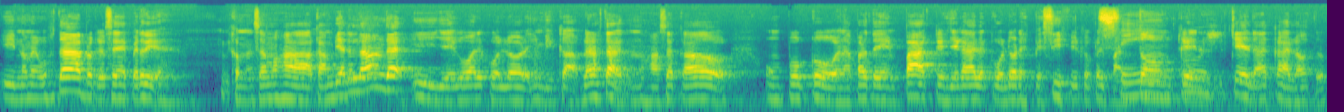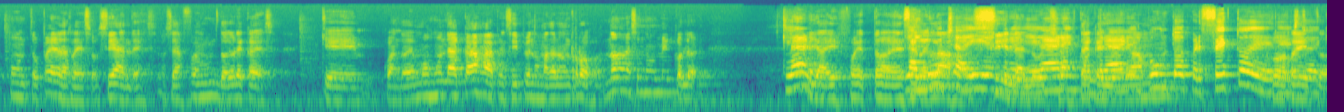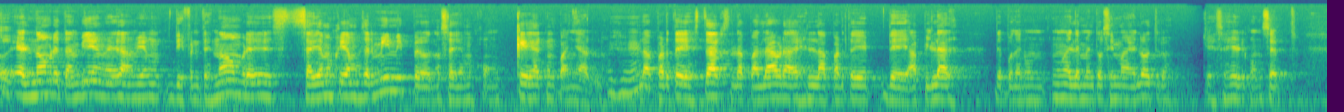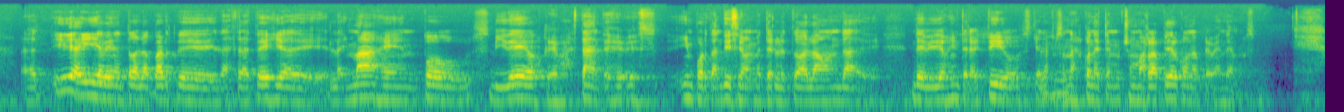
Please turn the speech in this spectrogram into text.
y no me gustaba porque se me perdía. Comenzamos a cambiar la onda y llegó al color indicado. Claro está, nos ha sacado un poco en la parte de empaques, llegar al color específico, que el Sí, pantón, que, el- que el acá, el otro punto, pues las redes sociales, o sea, fue un dolor de cabeza. Que cuando vemos una caja al principio nos mandaron rojo, no, ese no es mi color. Claro. Y ahí fue todo ese La relajo. lucha ahí Sí, entre llegar lucha a encontrar el punto perfecto de, de esto de Correcto. aquí. El nombre también, eran bien diferentes nombres. Sabíamos que íbamos a hacer mini, pero no sabíamos con qué acompañarlo. La parte de stacks, la palabra es la parte de, de apilar, de poner un, un elemento encima del otro, que ese es el concepto. Eh, Y de ahí ya viene toda la parte de la estrategia de la imagen, posts, videos, que es bastante, es, es importantísimo meterle toda la onda de, de videos interactivos, que las personas conecten mucho más rápido con lo que vendemos.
